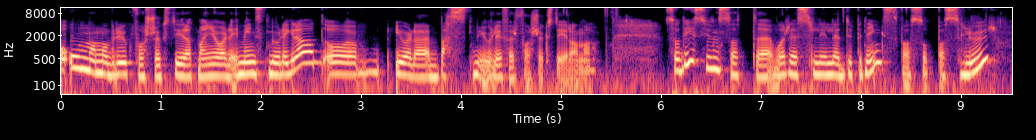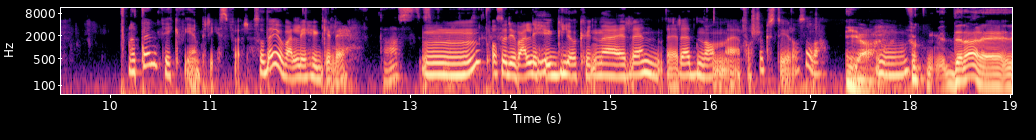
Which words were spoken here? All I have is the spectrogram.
og om man må bruke forsøksdyr, at man gjør det i minst mulig grad, og gjør det best mulig for forsøksdyrene. Så de syns at vår lille duppedings var såpass lur at den fikk vi en pris for. Så det er jo veldig hyggelig. Fantastisk. Mm. Og så er det jo veldig hyggelig å kunne redde noen eh, forsøksdyr også, da. Ja. For det der er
